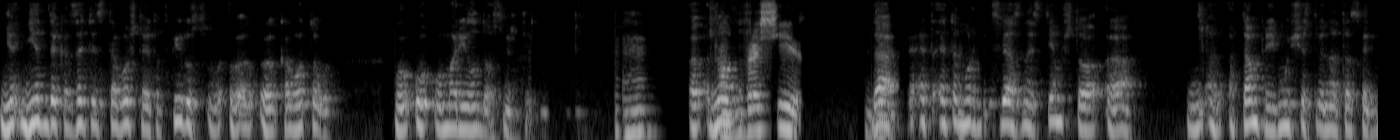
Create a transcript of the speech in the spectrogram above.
нет доказательств того, что этот вирус кого-то уморил до смерти. Угу. Но, в России. Да, да. Это, это может быть связано с тем, что э, там преимущественно, так сказать,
